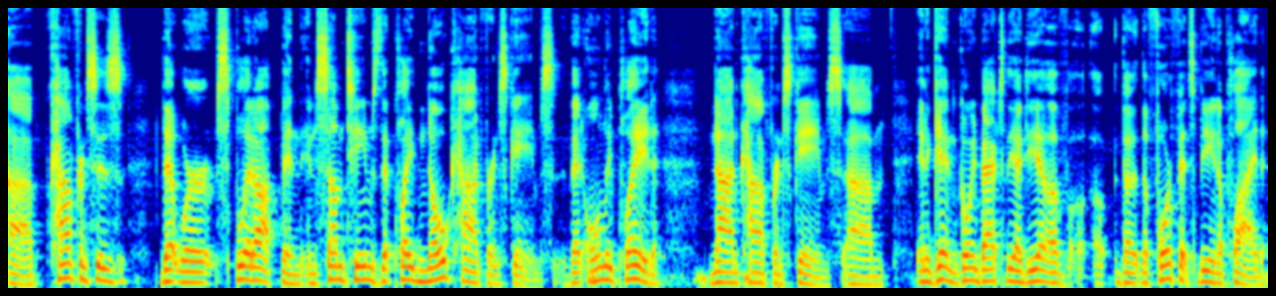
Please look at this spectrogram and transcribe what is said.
Uh, conferences that were split up and, and some teams that played no conference games that only played non-conference games. Um, and again, going back to the idea of uh, the the forfeits being applied.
